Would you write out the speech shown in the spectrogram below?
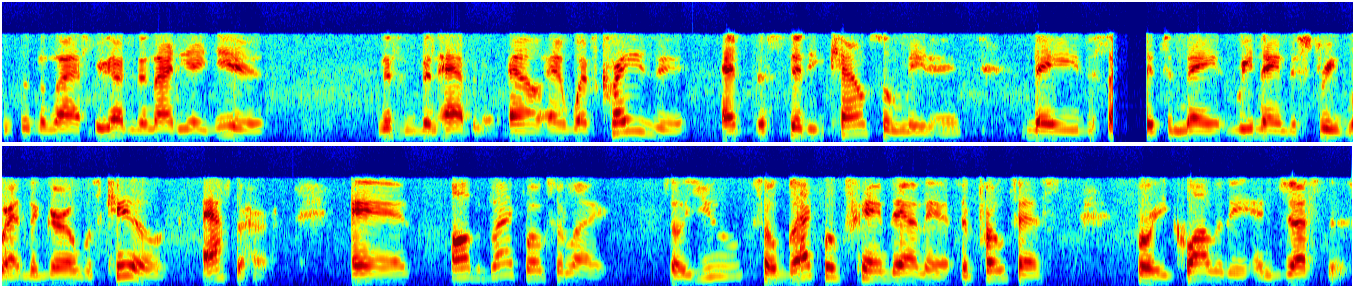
the last 398 years, this has been happening. And, and what's crazy at the city council meeting, they decided to name rename the street where the girl was killed after her. And all the black folks are like, so you, so black folks came down there to protest for equality and justice,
